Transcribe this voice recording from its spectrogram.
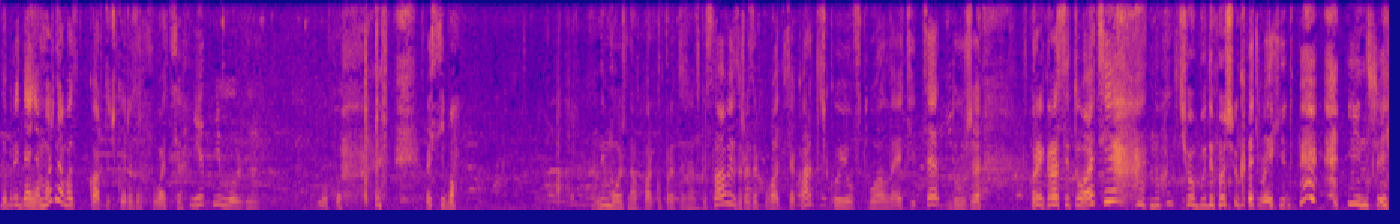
Добрий день, а можна у вас карточкою розрахуватися? Нет, не можно. Плохо. Спасибо. Не можна в парку партизанської слави розрахуватися карточкою в туалеті. Це дуже прикра ситуація. Ну нічого, будемо шукати вихід інший.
